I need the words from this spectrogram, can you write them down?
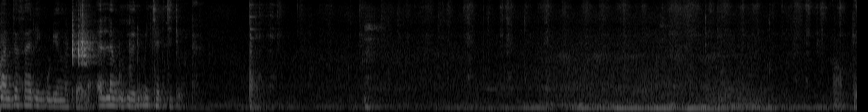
പഞ്ചസാരയും കൂടി അങ്ങോട്ട് എല്ലാം കൂടി ഒരുമിച്ച് അടിച്ചിട്ട് കൊണ്ടുവരാം ഓക്കെ.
